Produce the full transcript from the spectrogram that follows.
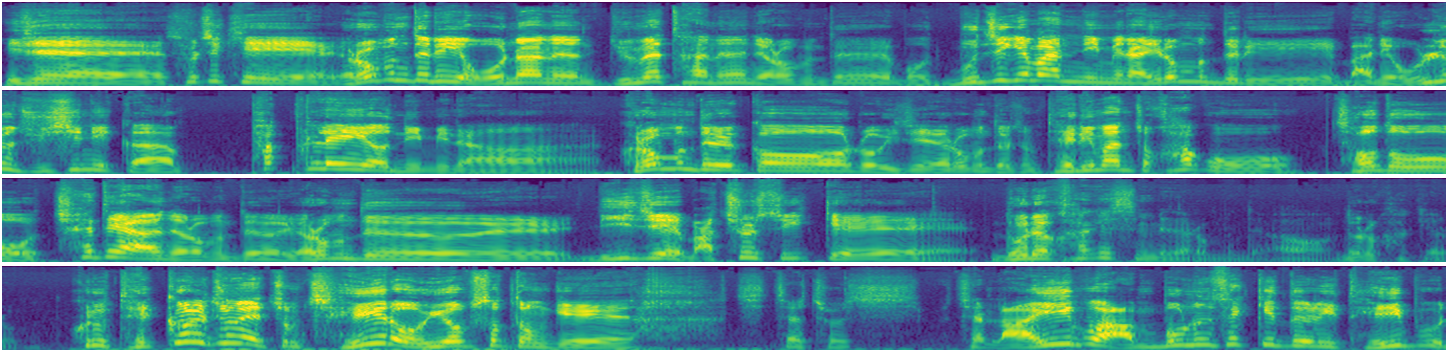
이제 솔직히 여러분들이 원하는 뉴메타는 여러분들 뭐 무지개만님이나 이런 분들이 많이 올려주시니까 팍플레이어님이나 그런 분들 거로 이제 여러분들 좀 대리만족하고 저도 최대한 여러분들 여러분들 니즈에 맞출 수 있게 노력하겠습니다 여러분들 어, 노력할게요 여러분 그리고 댓글 중에 좀 제일 어이없었던 게 하, 진짜 저 씨, 진짜 라이브 안 보는 새끼들이 데이브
